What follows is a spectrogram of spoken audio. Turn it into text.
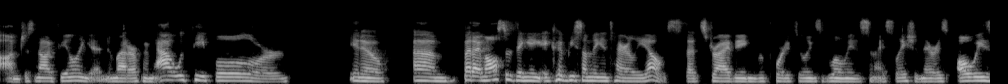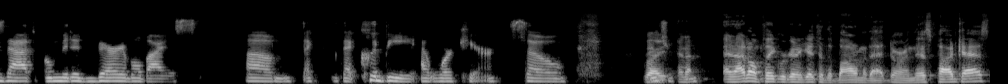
I'm just not feeling it, no matter if I'm out with people or, you know. Um, but I'm also thinking it could be something entirely else that's driving reported feelings of loneliness and isolation. There is always that omitted variable bias um, that that could be at work here. So, right, and I, and I don't think we're going to get to the bottom of that during this podcast.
